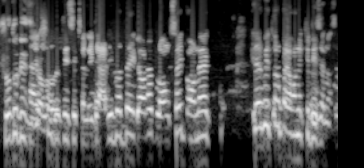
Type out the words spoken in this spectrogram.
শুধু ডিজিটাল শুধু ডিজিটাল এটা আরি বাদ দেয়া এটা অনেক লং সাইড অনেক এটার ভিতর প্রায় অনেক ডিজাইন আছে।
